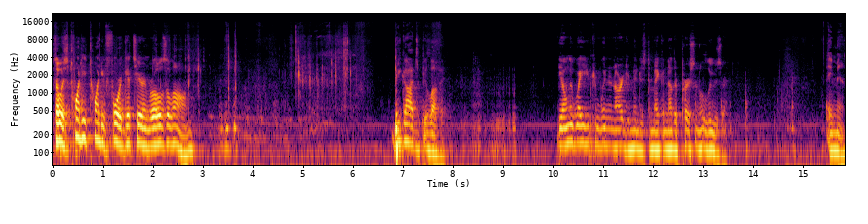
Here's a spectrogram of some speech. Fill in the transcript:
So as 2024 gets here and rolls along, be God's beloved. The only way you can win an argument is to make another person a loser. Amen.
